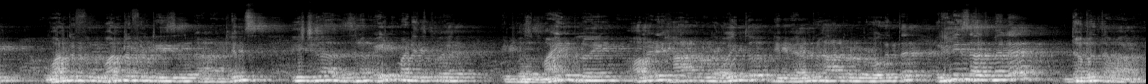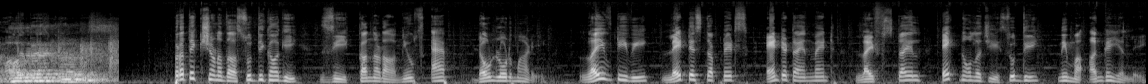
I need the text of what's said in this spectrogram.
wonderful wonderful teaser glimpse ಈ ಜನ ಜನ wait ಮಾಡಿದ್ದಕ್ಕೂ it was mind blowing already heart road ಹೋಯ್ತು. ನೀವು ಎಲ್ಲರೂ ಹಾರ್ಟ್ ರೋಡ್ ಹೋಗುತ್ತೆ. ರಿಲೀಸ್ ಆದ್ಮೇಲೆ ಡಬಲ್ ತಮಾರ್ ಆಲ್ ದ ಬೆಸ್ಟ್ ಪ್ರತಿಕ್ಷಣದ ಸುದ್ದಿಗಾಗಿ Zee Kannada news app download ಮಾಡಿ. Live TV latest updates entertainment life style technology ಸುದ್ದಿ ನಿಮ್ಮ ಅಂಗೈಯಲ್ಲಿ.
